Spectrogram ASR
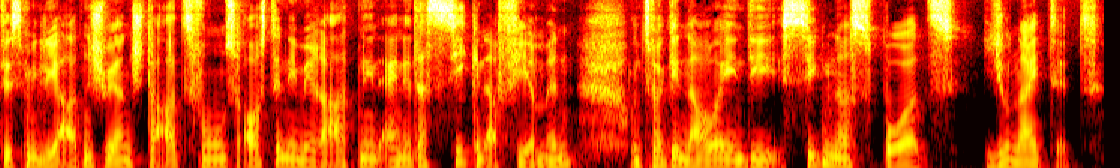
des milliardenschweren Staatsfonds aus den Emiraten in eine der Signa-Firmen und zwar genauer in die Signa Sports United.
